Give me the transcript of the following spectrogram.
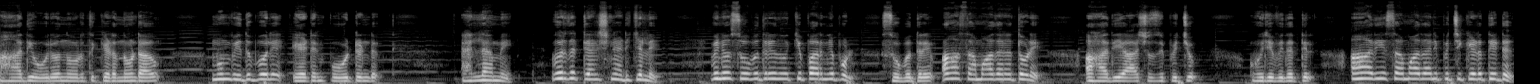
ആദ്യം ഓരോന്നോർത്ത് കിടന്നുകൊണ്ടാവും മുമ്പ് ഇതുപോലെ ഏട്ടൻ പോയിട്ടുണ്ട്. അല്ലാമ്മേ വെറുതെ ടെൻഷൻ അടിക്കല്ലേ? വിനോദ് സുഭദ്രയെ നോക്കി പറഞ്ഞപ്പോൾ സുഭദ്രയും ആ സമാധാനത്തോടെ ആദിയെ ആശ്വസിപ്പിച്ചു. ഒരു വിധത്തിൽ ആദിയെ സമാധാനിപ്പിച്ച് കിടത്തിയിട്ട്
